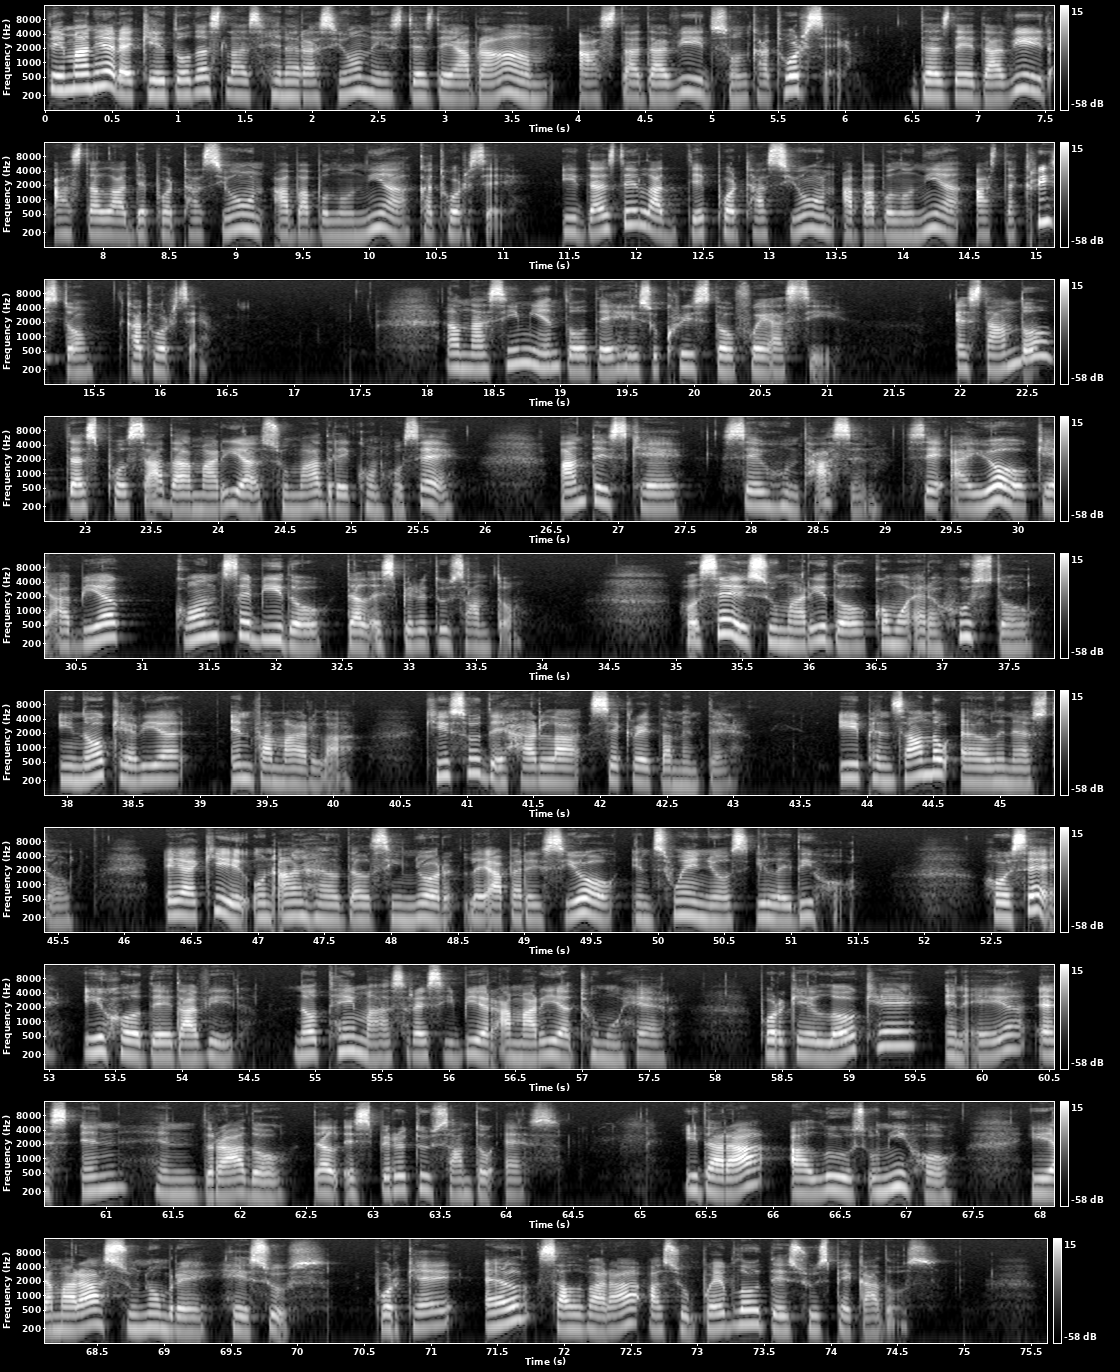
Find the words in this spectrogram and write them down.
De manera que todas las generaciones desde Abraham hasta David son catorce, desde David hasta la deportación a Babilonia catorce y desde la deportación a Babilonia hasta Cristo 14. El nacimiento de Jesucristo fue así. Estando desposada María su madre con José, antes que se juntasen, se halló que había concebido del Espíritu Santo. José su marido, como era justo y no quería infamarla, quiso dejarla secretamente. Y pensando él en esto, he aquí un ángel del Señor le apareció en sueños y le dijo, José, hijo de David, no temas recibir a María tu mujer, porque lo que en ella es engendrado del Espíritu Santo es. Y dará a luz un hijo, y llamará su nombre Jesús porque Él salvará a su pueblo de sus pecados.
